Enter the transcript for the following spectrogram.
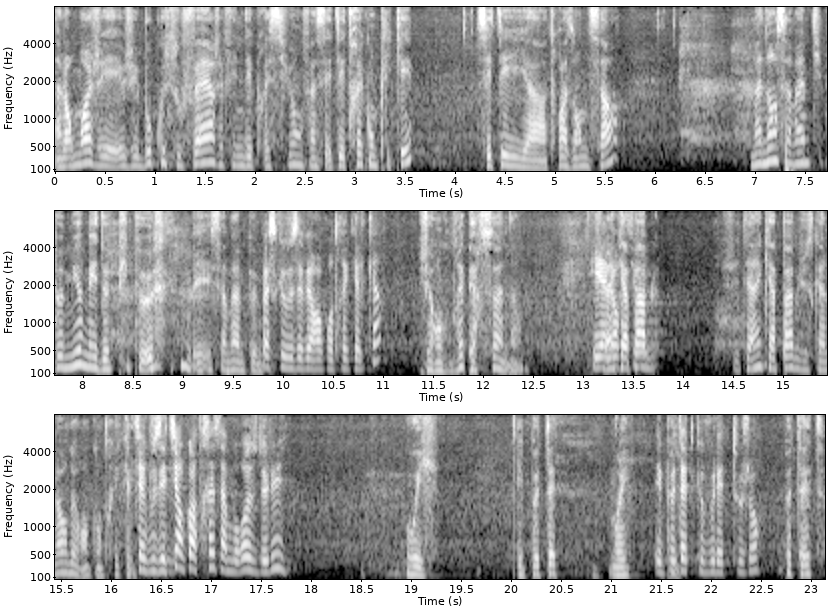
Alors moi, j'ai beaucoup souffert, j'ai fait une dépression, enfin, c'était très compliqué. C'était il y a trois ans de ça. Maintenant, ça va un petit peu mieux, mais depuis peu. Mais ça va un peu mieux. Parce que vous avez rencontré quelqu'un? J'ai rencontré personne. hein. Et J'étais alors, incapable. J'étais incapable jusqu'alors de rencontrer quelqu'un. C'est que vous étiez encore très amoureuse de lui? Oui. Et peut-être. Oui, Et peut-être que vous l'êtes toujours. peut-être.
